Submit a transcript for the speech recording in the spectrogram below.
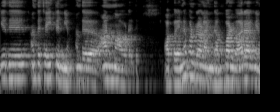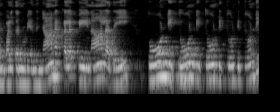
எது? அந்த சைத்தன்யம் அந்த ஆன்மாவோட இது அப்போ என்ன பண்றாளாம் இந்த அம்பாள் வாராகி அம்பாள் தன்னுடைய அந்த ஞான கலப்பையினால் அதை தோண்டி தோண்டி தோண்டி தோண்டி தோண்டி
